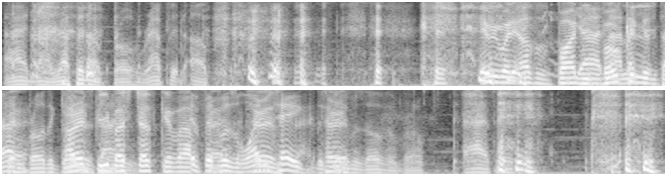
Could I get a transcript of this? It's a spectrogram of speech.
ah, nah, wrap it up, bro. Wrap it up. everybody else is bodied yeah, nah, like it's done, bro. The game is R&B done. must just give up. if it was one hers, take, bruh. the It's game hers. is over, bro. Ah, it's.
